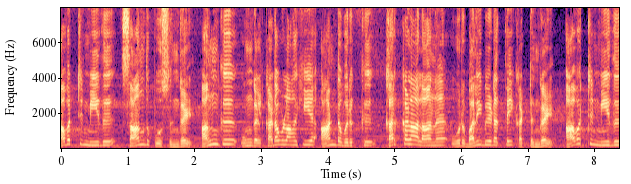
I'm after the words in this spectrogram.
அவற்றின் மீது சாந்து பூசுங்கள். அங்கு உங்கள் கடவுளாகிய ஆண்டவருக்கு கற்களாலான ஒரு பலிபீடத்தை கட்டுங்கள். அவற்றின் மீது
